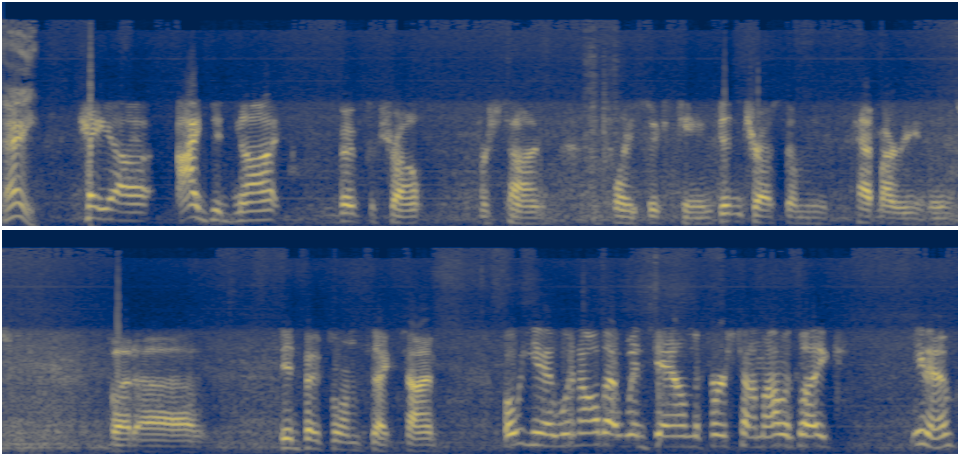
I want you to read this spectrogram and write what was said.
Hey. Hey, uh, I did not vote for Trump first time in 2016. Didn't trust him. Had my reasons, but uh, did vote for him second time. Oh yeah, when all that went down the first time, I was like, you know,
